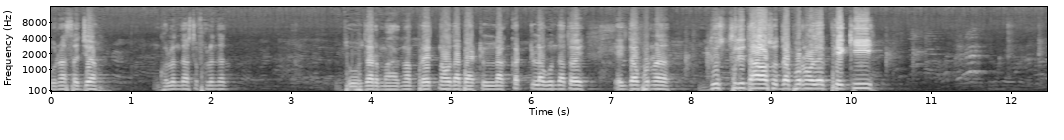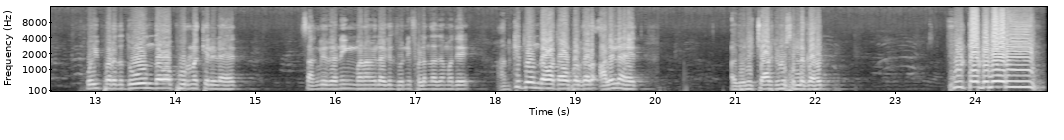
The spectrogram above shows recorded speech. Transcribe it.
पुन्हा सज्ज गोलंदाज तो फलंदाज. जोरदार मारण्याचा प्रयत्न होता. बॅटला कट लागून जातोय. एकदा पूर्ण दुसरी धाव सुद्धा पूर्ण होते. फेकी होईपर्यंत दोन धावा पूर्ण केलेल्या आहेत. चांगली रनिंग म्हणावी लागेल दोन्ही फलंदाजामध्ये. आणखी दोन धावा धावा फलकावर आलेल्या आहेत. अजूनही चार चेंडू शिल्लक आहेत. फुल टॉप डिलिव्हरी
